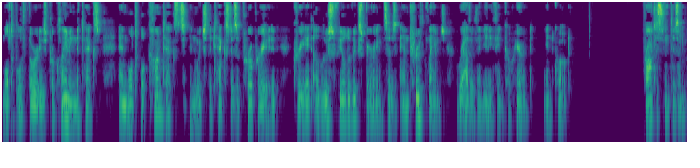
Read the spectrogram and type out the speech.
multiple authorities proclaiming the text, and multiple contexts in which the text is appropriated create a loose field of experiences and truth claims rather than anything coherent. Protestantism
